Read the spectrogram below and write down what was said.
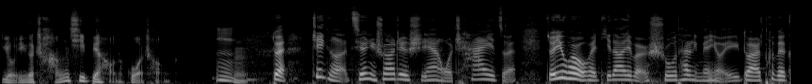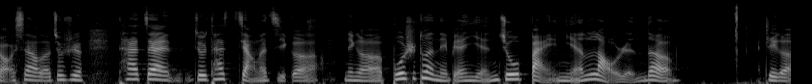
有一个长期变好的过程。嗯嗯，对，这个其实你说到这个实验，我插一嘴，就一会儿我会提到一本书，它里面有一段特别搞笑的，就是他在就是他讲了几个那个波士顿那边研究百年老人的这个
